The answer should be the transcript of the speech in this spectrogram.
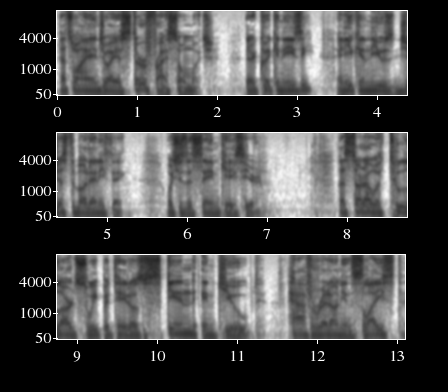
That's why I enjoy a stir fry so much. They're quick and easy, and you can use just about anything, which is the same case here. Let's start out with two large sweet potatoes skinned and cubed, half a red onion sliced,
